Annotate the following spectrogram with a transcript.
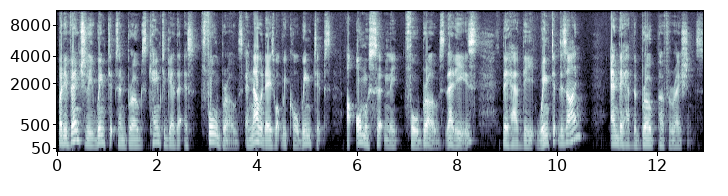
But eventually, wingtips and brogues came together as full brogues, and nowadays what we call wingtips are almost certainly full brogues. That is, they have the wingtip design and they have the brogue perforations.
